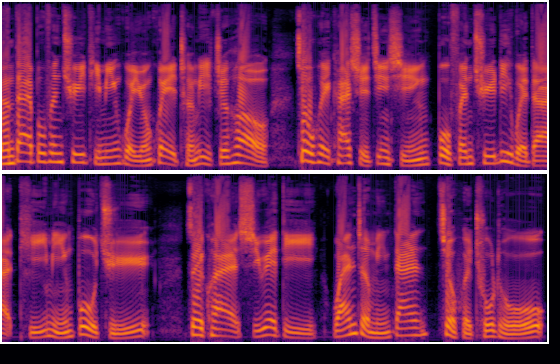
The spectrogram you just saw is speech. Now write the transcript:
等待不分区提名委员会成立之后，就会开始进行不分区立委的提名布局。最快十月底，完整名单就会出炉。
